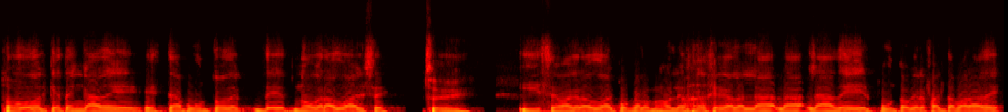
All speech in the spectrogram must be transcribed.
todo el que tenga D esté a punto de, de no graduarse Sí. y se va a graduar porque a lo mejor le van a regalar la, la, la D, el punto que le falta para D,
